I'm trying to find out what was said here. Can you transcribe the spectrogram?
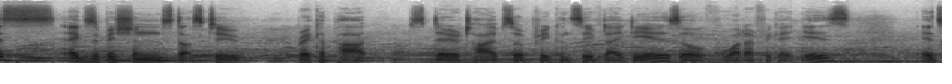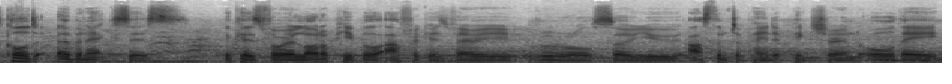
this exhibition starts to break apart stereotypes or preconceived ideas of what Africa is. It's called Urban Axis because for a lot of people, Africa is very rural. So you ask them to paint a picture, and all they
